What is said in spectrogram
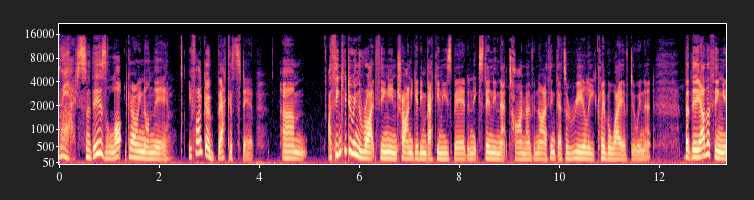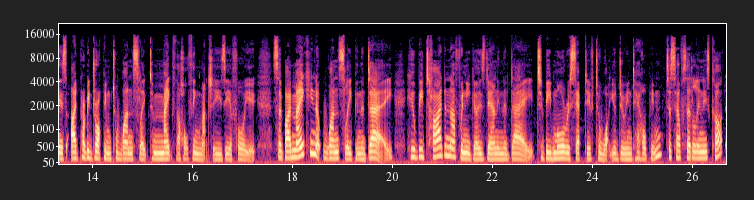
Right. So there's a lot going on there. If I go back a step, um, I think you're doing the right thing in trying to get him back in his bed and extending that time overnight. I think that's a really clever way of doing it. But the other thing is, I'd probably drop him to one sleep to make the whole thing much easier for you. So by making it one sleep in the day, he'll be tired enough when he goes down in the day to be more receptive to what you're doing to help him to self settle in his cot.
